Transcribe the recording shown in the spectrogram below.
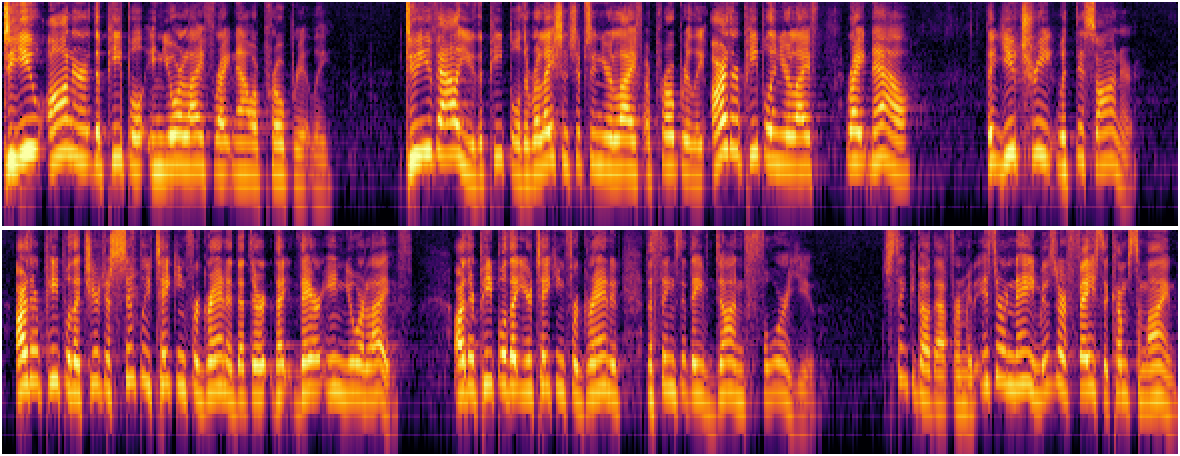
Do you honor the people in your life right now appropriately? Do you value the people, the relationships in your life appropriately? Are there people in your life right now that you treat with dishonor? Are there people that you're just simply taking for granted that they're, that they're in your life? Are there people that you're taking for granted the things that they've done for you? Just think about that for a minute. Is there a name? Is there a face that comes to mind?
